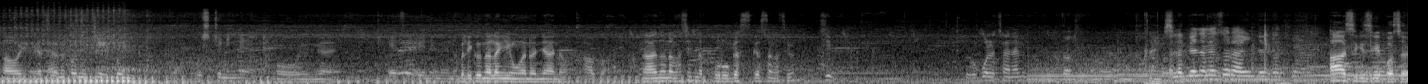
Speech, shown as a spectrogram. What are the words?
Oo, yun nga, sir. Ano po ng checkpoint? Questioning niya yan. Oo, yun nga eh. Kaya sabihin ano. Balik ko na lang yung ano niya, no? Opo. Na ano na kasi, na puro gas-gas na kasi yun. Kasi, Pupulot sana namin. Thanks. Talagyan na lang sir ha, yung decals niya. Ah, sige, sige po, sir.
